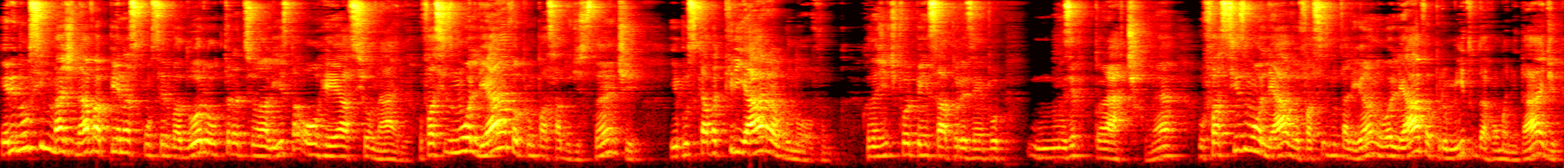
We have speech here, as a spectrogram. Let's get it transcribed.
ele não se imaginava apenas conservador ou tradicionalista ou reacionário. O fascismo olhava para um passado distante e buscava criar algo novo. Quando a gente for pensar, por exemplo, um exemplo prático, né? O fascismo olhava, o fascismo italiano olhava para o mito da romanidade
